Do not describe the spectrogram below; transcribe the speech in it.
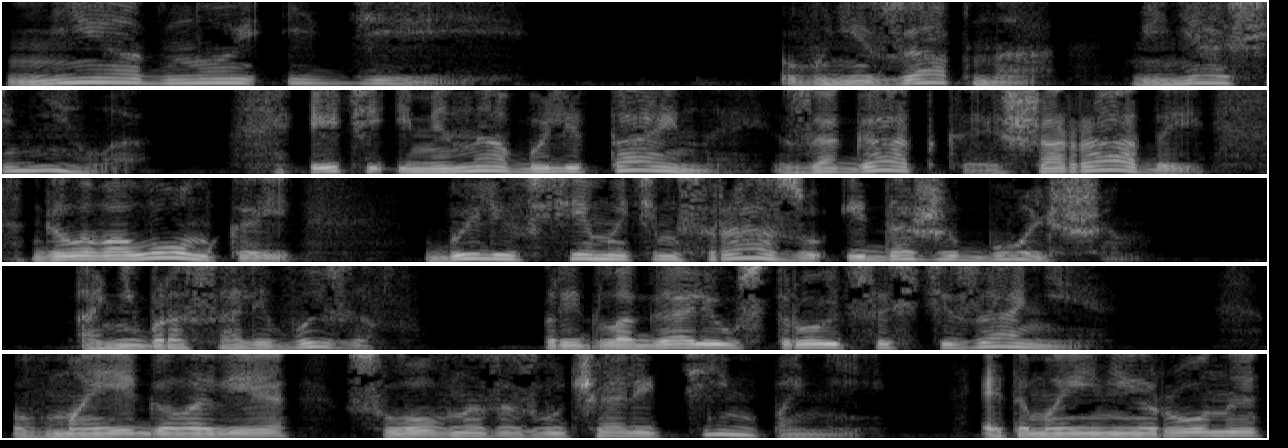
ни одной идеи. Внезапно меня осенило. Эти имена были тайной, загадкой, шарадой, головоломкой, были всем этим сразу и даже большим. Они бросали вызов, предлагали устроить состязание. В моей голове словно зазвучали тимпани. Это мои нейроны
